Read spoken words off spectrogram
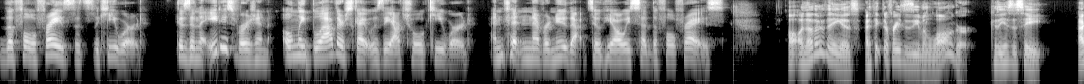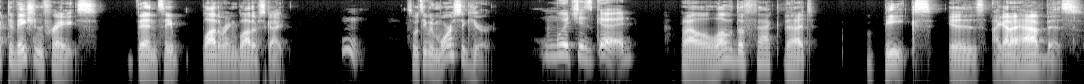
the full phrase that's the keyword. Because in the 80s version, only blatherskite was the actual keyword. And Fenton never knew that, so he always said the full phrase. Uh, another thing is, I think the phrase is even longer, because he has to say activation phrase, then say blathering blatherskite. Hmm. So it's even more secure. Which is good. But I love the fact that Beaks is, I gotta have this.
